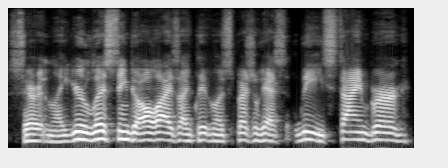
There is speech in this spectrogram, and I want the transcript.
Certainly. You're listening to All Eyes on Cleveland with special guest Leigh Steinberg,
